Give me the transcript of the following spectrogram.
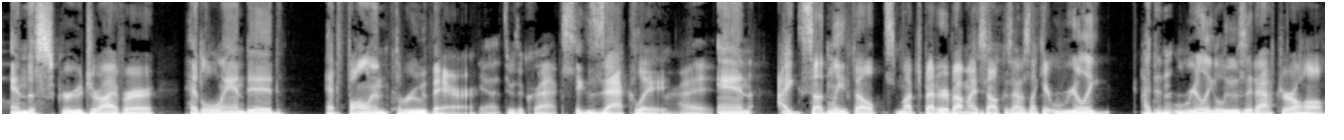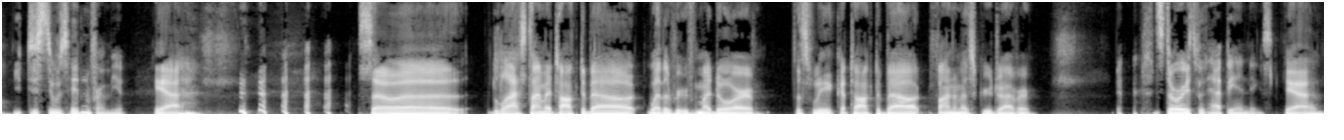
and the screwdriver had landed, had fallen through there. Yeah, through the cracks. Exactly. Right. And I suddenly felt much better about myself because I was like, it really, I didn't really lose it after all. You just it was hidden from you. Yeah. so, uh, the last time I talked about weatherproof my door this week, I talked about finding my screwdriver. Stories with happy endings. Yeah.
